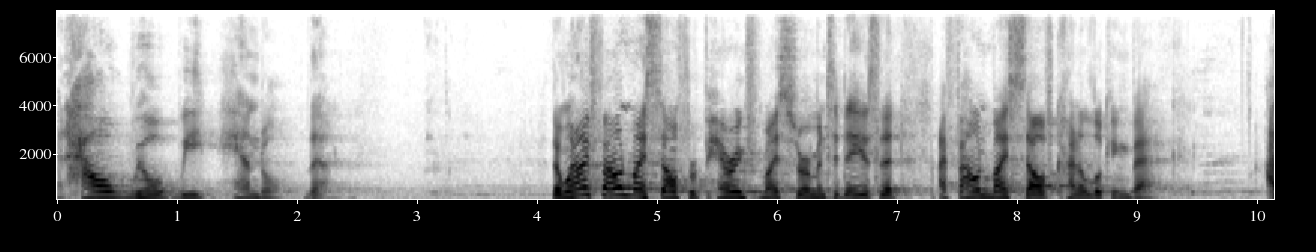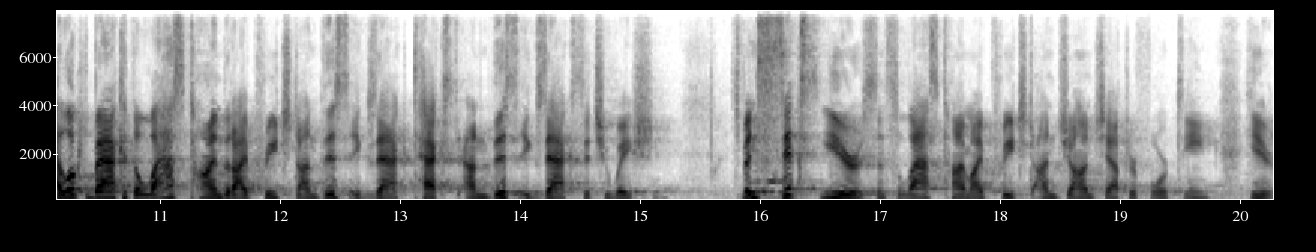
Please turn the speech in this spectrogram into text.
And how will we handle them? That when I found myself preparing for my sermon today, is that I found myself kind of looking back. I looked back at the last time that I preached on this exact text, on this exact situation. It's been six years since the last time I preached on John chapter 14 here.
